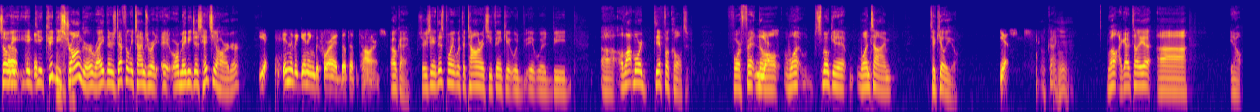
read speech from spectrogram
So Oh, it, it, it could be stronger, right? There's definitely times where it, it, or maybe it just hits you harder. Yeah, in the beginning, before I had built up a tolerance. Okay, so you're saying at this point with the tolerance, you think it would it would be uh, a lot more difficult for fentanyl one, smoking it one time to kill you. Yes. Okay. Well, I got to tell you, uh, you know,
